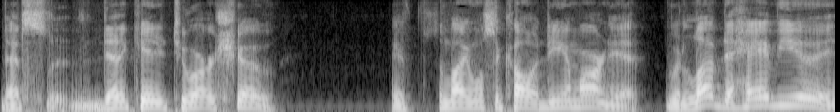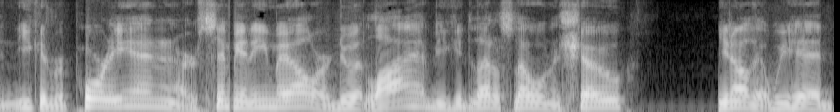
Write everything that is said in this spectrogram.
That's dedicated to our show. If somebody wants to call a DMR net, would love to have you, and you could report in or send me an email or do it live. You could let us know on the show you know, that we had,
